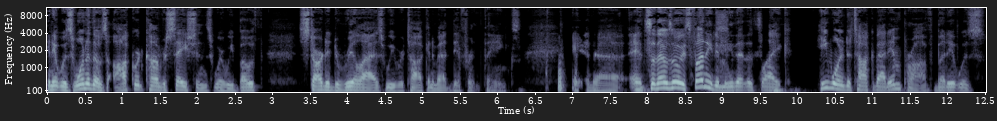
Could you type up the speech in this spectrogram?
And it was one of those awkward conversations where we both started to realize we were talking about different things. and uh and so that was always funny to me that it's like he wanted to talk about improv, but it was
